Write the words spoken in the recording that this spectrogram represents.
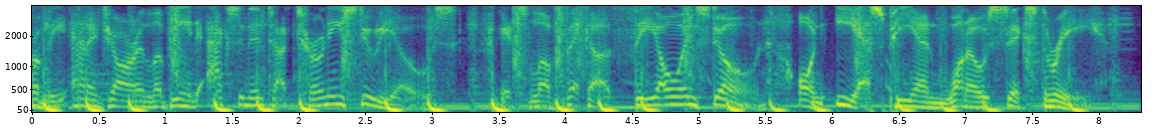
From the Anidjar and Levine Accident Attorney Studios, it's LaVicka, Theo, and Stone on ESPN 1063.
